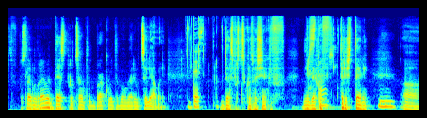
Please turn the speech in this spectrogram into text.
в последно време 10% от браковете в България оцелявали. 10%. 10%, което беше някакъв... Ние бяхме Представяш ли? трещени. М. А,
